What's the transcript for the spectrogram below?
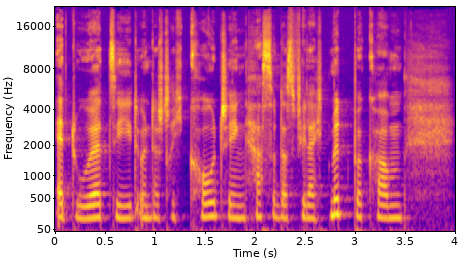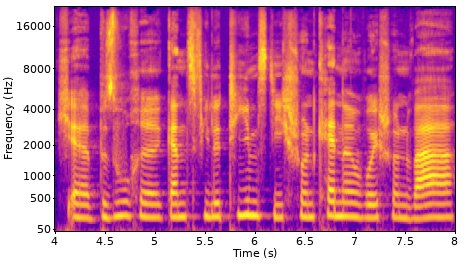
adwordseed-coaching, hast du das vielleicht mitbekommen. Ich äh, besuche ganz viele Teams, die ich schon kenne, wo ich schon war,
